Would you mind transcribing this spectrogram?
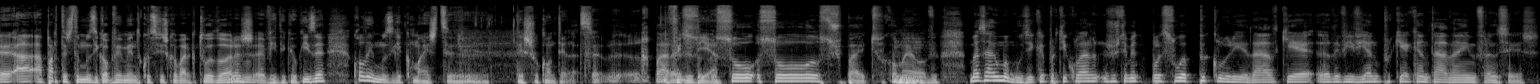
Eh, Há, há parte desta música, obviamente, com o Sofia Escobar que tu adoras, Uhum. a vida que eu quiser. Qual é a música que mais te deixou contente? Uh, Repara, sou, sou, sou suspeito, como Uhum. é óbvio. Mas há uma música particular, justamente pela sua peculiaridade, que é a da Viviane, porque é cantada em francês.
